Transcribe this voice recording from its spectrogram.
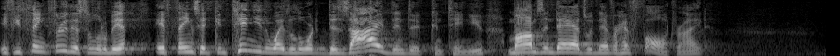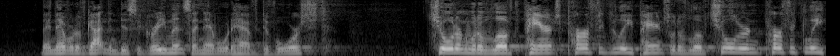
if you think through this a little bit, if things had continued the way the Lord desired them to continue, moms and dads would never have fought, right? They never would have gotten in disagreements, they never would have divorced. Children would have loved parents perfectly. Parents would have loved children perfectly.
